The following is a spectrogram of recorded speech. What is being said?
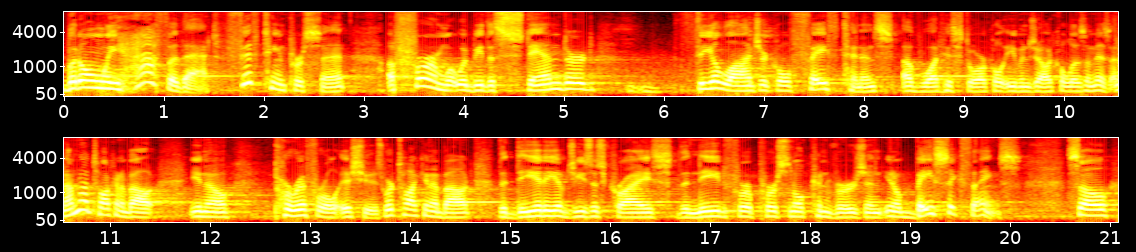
But only half of that, 15%, affirm what would be the standard theological faith tenets of what historical evangelicalism is. And I'm not talking about, you know, peripheral issues. We're talking about the deity of Jesus Christ, the need for personal conversion, you know, basic things. So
